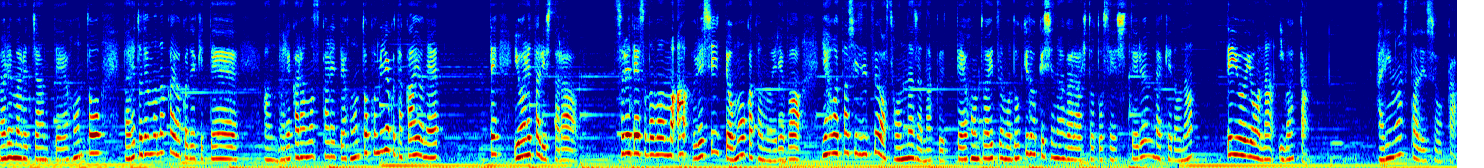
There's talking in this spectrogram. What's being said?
まるまるちゃんって本当誰とでも仲良くできてあの誰からも好かれて本当コミュ力高いよねって言われたりしたらそれでそのままあ嬉しいって思う方もいればいや私実はそんなじゃなくって本当はいつもドキドキしながら人と接してるんだけどなっていうような違和感ありましたでしょうか？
